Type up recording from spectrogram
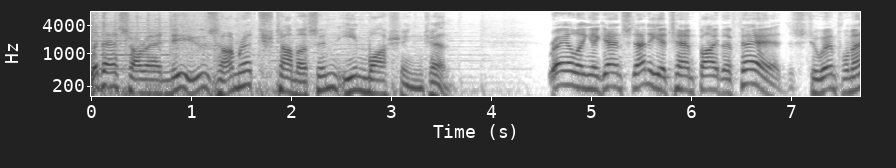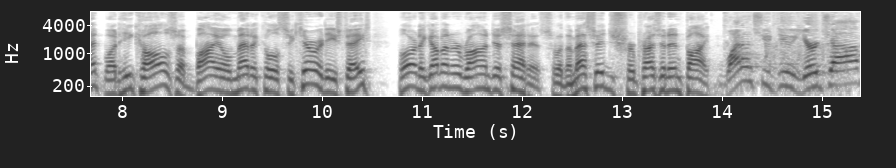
With SRN News, I'm Rich Thomason in Washington. Railing against any attempt by the feds to implement what he calls a biomedical security state, Florida Governor Ron DeSantis with a message for President Biden. Why don't you do your job?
